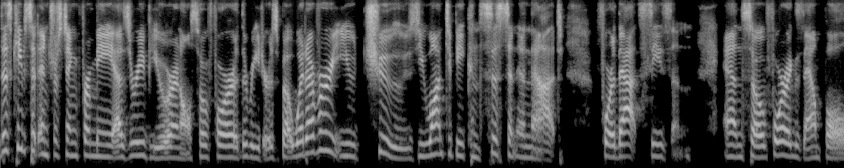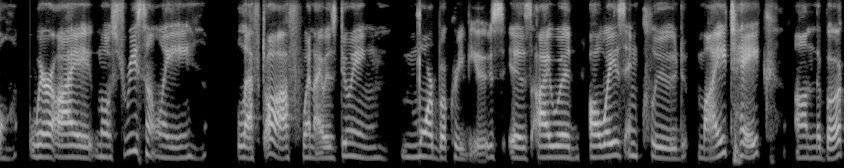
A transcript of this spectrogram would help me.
this keeps it interesting for me as a reviewer and also for the readers. But whatever you choose, you want to be consistent in that for that season. And so, for example, where I most recently left off when I was doing more book reviews is I would always include my take on the book,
